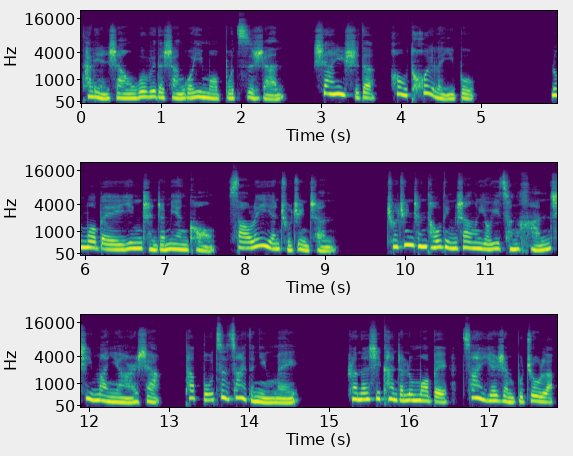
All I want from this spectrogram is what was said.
他脸上微微的闪过一抹不自然，下意识的后退了一步。陆漠北阴沉着面孔，扫了一眼楚俊辰。楚君臣头顶上有一层寒气蔓延而下，他不自在的拧眉。阮南希看着陆漠北，再也忍不住了，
